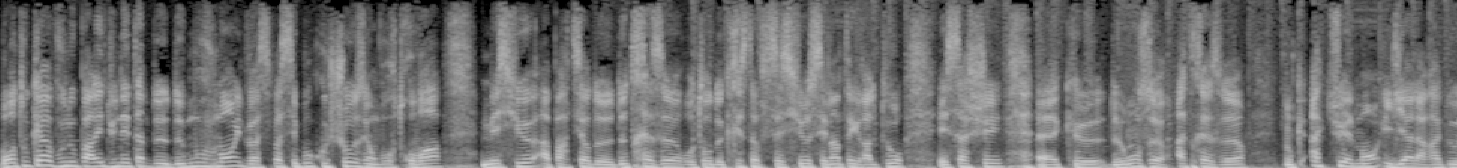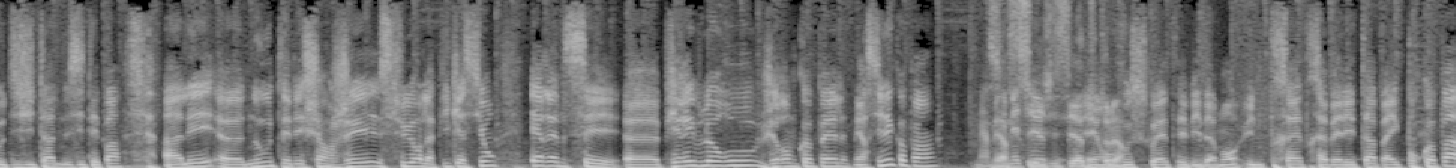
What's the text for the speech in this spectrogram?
Bon, en tout cas, vous nous parlez d'une étape de, de mouvement. Il va se passer beaucoup de choses et on vous retrouvera, messieurs, à partir de, de 13 h autour de Christophe Cessieux. C'est l'intégral tour. Et sachez euh, que de 11 h à 13 h donc actuellement, il y a la radio digitale. N'hésitez pas à aller euh, nous télécharger sur l'application RMC. Euh, Pierre-Yves Leroux, Jérôme Coppel. Merci les copains. Merci, Merci, messieurs. JC, à tout Et on vous souhaite évidemment une très très belle étape avec pourquoi pas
